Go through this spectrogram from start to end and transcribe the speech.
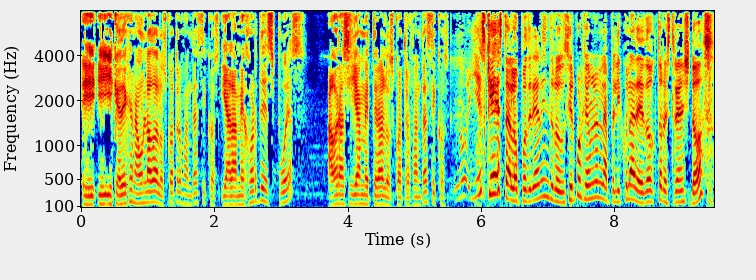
Y, y- y que dejen a un lado a los Cuatro Fantásticos. Y a lo mejor después, ahora sí ya meter a los Cuatro Fantásticos. No, y es que hasta lo podrían introducir, por ejemplo, en la película de Doctor Strange 2.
